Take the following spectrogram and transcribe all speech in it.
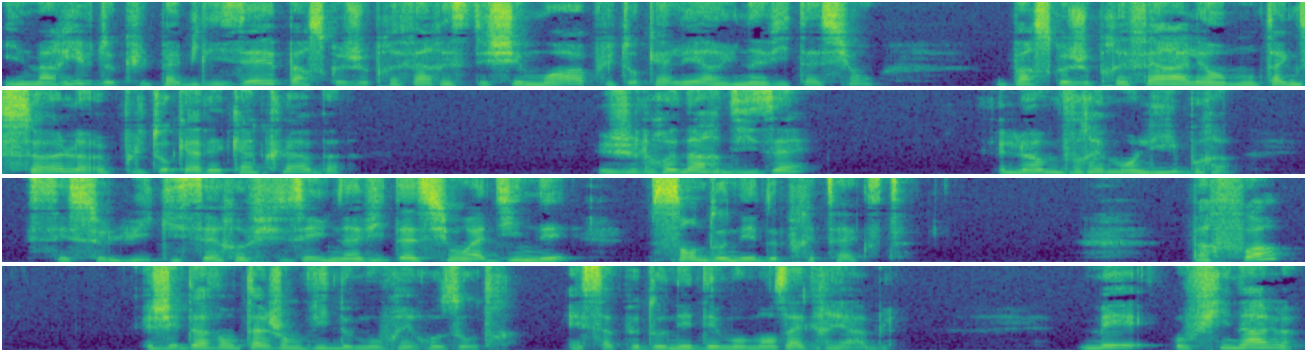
Il m'arrive de culpabiliser parce que je préfère rester chez moi plutôt qu'aller à une invitation, parce que je préfère aller en montagne seule plutôt qu'avec un club. Jules Renard disait L'homme vraiment libre, c'est celui qui sait refuser une invitation à dîner sans donner de prétexte. Parfois, j'ai davantage envie de m'ouvrir aux autres, et ça peut donner des moments agréables. Mais au final,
